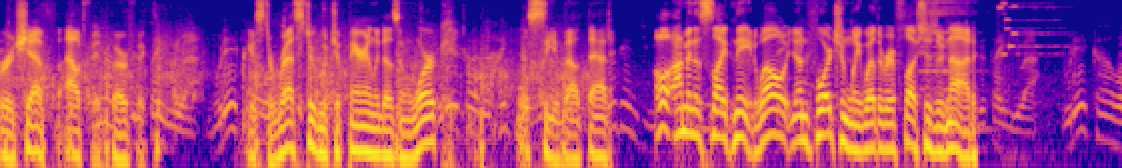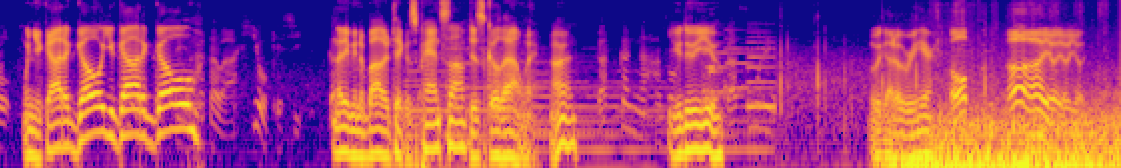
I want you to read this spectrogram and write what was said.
for a chef outfit. Perfect. Here's the restroom, which apparently doesn't work. We'll see about that. Oh, I'm in a slight need. Well, unfortunately, whether it flushes or not, when you gotta go, you gotta go. Not even gonna bother to take his pants off, just go that way. Alright. You do you. What we got over here? Oh! Oh, yo, yo, yo.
